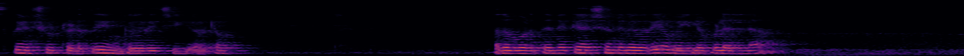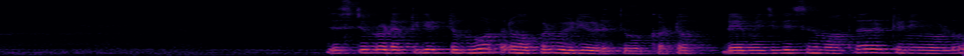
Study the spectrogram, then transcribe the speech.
സ്ക്രീൻഷോട്ട് എടുത്ത് എൻക്വയറി ചെയ്യുക കേട്ടോ. അതുപോലെ തന്നെ ക്യാഷ് ഓൺ ഡെലിവറി അവൈലബിൾ അല്ല. ജസ്റ്റ് പ്രൊഡക്റ്റ് കിട്ടുമ്പോൾ ഒരു ഓപ്പൺ വീഡിയോ എടുത്ത് വെക്കുക കേട്ടോ ഡാമേജ് കേസിന് മാത്രമേ റിട്ടേണിംഗ് ഉള്ളൂ.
